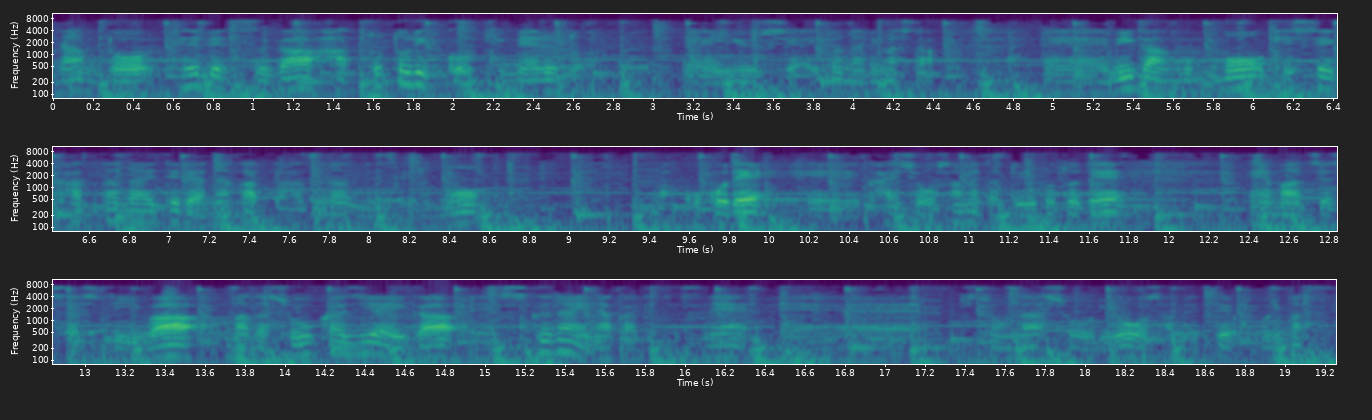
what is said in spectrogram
なんと、テベスがハットトリックを決めるという試合となりました。えー、ウィガンも決して簡単な相手ではなかったはずなんですけども、まあ、ここで、えー、快勝を収めたということで、え、マンチェスターシティはまだ消化試合が少ない中でですね、えー、貴重な勝利を収めております。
